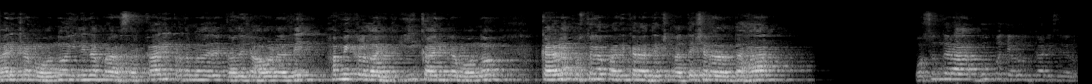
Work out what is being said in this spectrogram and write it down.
ಕಾರ್ಯಕ್ರಮವನ್ನು ಇಲ್ಲಿನ ಸರ್ಕಾರಿ ಪ್ರಥಮ ಕಾಲೇಜು ಆವರಣದಲ್ಲಿ ಹಮ್ಮಿಕೊಳ್ಳಲಾಗಿತ್ತು. ಈ ಕಾರ್ಯಕ್ರಮವನ್ನು ಕನ್ನಡ ಪುಸ್ತಕ ಪ್ರಾಧಿಕಾರ ಅಧ್ಯಕ್ಷ, ಅಧ್ಯಕ್ಷರಾದಂತಹ ವಸುಂಧರಾ ಭೂಪತಿ ಅವರು ಉದ್ಘಾಟಿಸಿದರು.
